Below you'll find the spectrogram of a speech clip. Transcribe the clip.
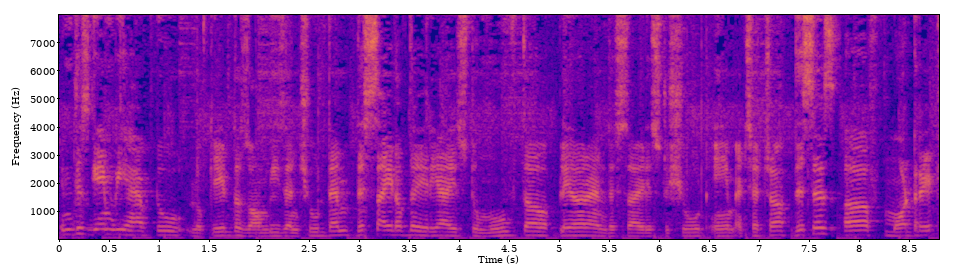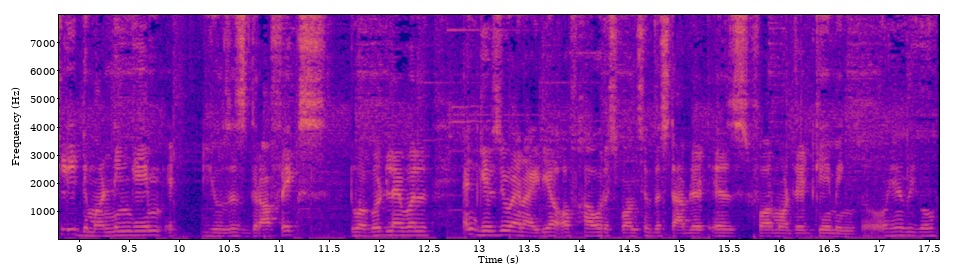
In this game we have to locate the zombies and shoot them. This side of the area is to move the player and this side is to shoot, aim, etc. This is a moderately demanding game. It uses graphics to a good level and gives you an idea of how responsive this tablet is for moderate gaming. So here we go.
